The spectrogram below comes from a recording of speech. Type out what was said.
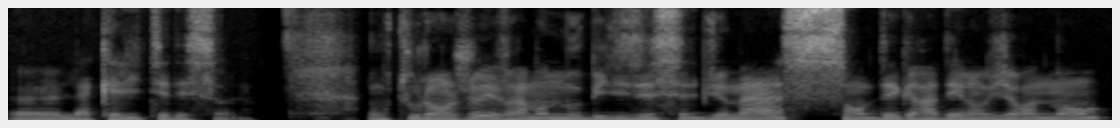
la qualité des sols. Donc, tout l'enjeu est vraiment de mobiliser cette biomasse sans dégrader l'environnement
